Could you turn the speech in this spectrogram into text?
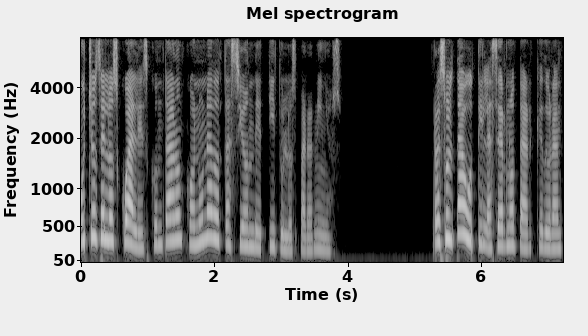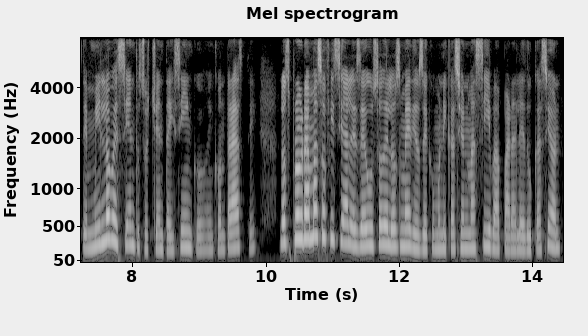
muchos de los cuales contaron con una dotación de títulos para niños. Resulta útil hacer notar que durante 1985, en contraste, los programas oficiales de uso de los medios de comunicación masiva para la educación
